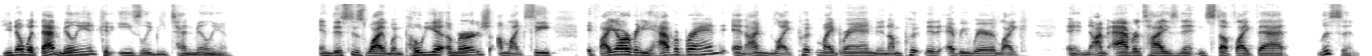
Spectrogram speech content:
you know what? That million could easily be 10 million. And this is why when Podia emerged, I'm like, see, if I already have a brand and I'm like putting my brand and I'm putting it everywhere, like, and I'm advertising it and stuff like that, listen,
